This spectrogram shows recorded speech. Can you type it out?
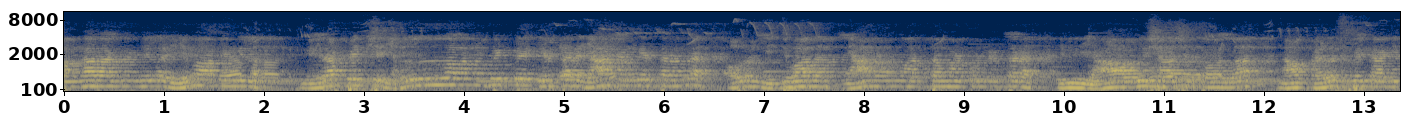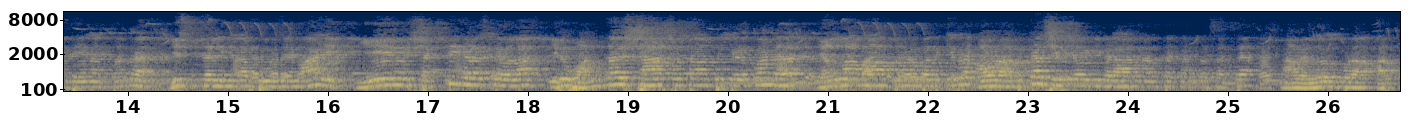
ಬಂಗಾರ ಆಗಂಗಿಲ್ಲ ಏನೂ ಆಗಂಗಿಲ್ಲ ನಿರಪೇಕ್ಷೆ ಎಲ್ಲವನ್ನು ಬಿಟ್ಟು ಇರ್ತಾರೆ. ಯಾಕೆ ಹಂಗಿರ್ತಾರ ಅಂದ್ರೆ ಅವರ ನಿಜವಾದ ಜ್ಞಾನವನ್ನು ಅರ್ಥ ಮಾಡ್ಕೊಂಡಿರ್ತಾರ. ಇಲ್ಲಿ ಯಾವುದು ಶಾಶ್ವತವಲ್ಲ. ನಾವು ಕಳಿಸ್ಬೇಕಾಗಿದ್ದೇನಂತಂದ್ರ ಇಷ್ಟಲಿಂಗ ಪೂಜೆ ಮಾಡಿ ಏನು ಶಕ್ತಿ ಗಳಿಸ್ತೇವಲ್ಲ, ಇದು ಒಂದ ಶಾಶ್ವತ ಅಂತ ತಿಳ್ಕೊಂಡ ಎಲ್ಲಾ ಮಾತುಗಳು ಬದುಕಿದ್ರೆ ಅವರ ಅದಕ್ಕ ಶಿವಯೋಗಿಗಳಾದ್ರಂತಕ್ಕಂಥ ಸತ್ಯ ನಾವೆಲ್ಲರೂ ಕೂಡ ಅರ್ಥ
